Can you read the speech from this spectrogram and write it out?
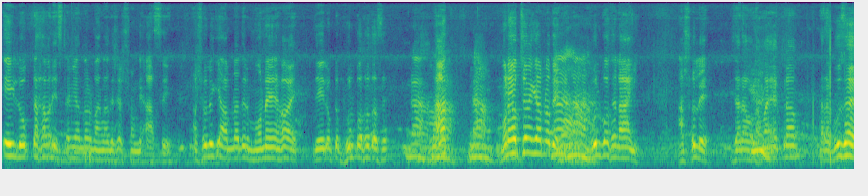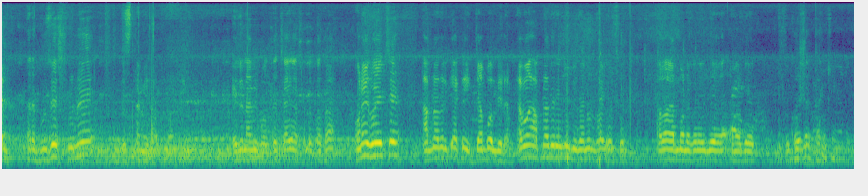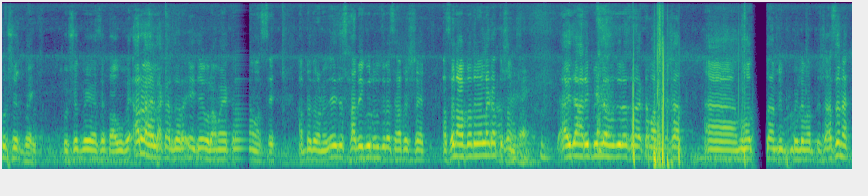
এই লোকটা আমার ইসলামী আন্দোলন বাংলাদেশের সঙ্গে আছে। আসলে কি আপনাদের মনে হয় যে এই লোকটা ভুল পথত আছে? না। মনে হচ্ছে নাকি আপনাদের? ভুল পথে নাই। আসলে যারা ওলামা একরাম তারা বুঝেন তারা বুঝে শুনে ইসলামী আন্দোলন এই জন্য আমি বলতে চাই আসলে কথা অনেক হয়েছে। আপনাদেরকে একটা এক্সাম্পল দিলাম। এবং আপনাদের এই যে বিধানুর ভাই আছে আবার মনে করেন যে আমাদের খুরশেদ ভাই। খুরশেদ ভাই খুরশেদ ভাই আছে বাবু ভাই আরও এলাকার যারা এই যে ওলামা একরাম আছে আপনাদের অনেক এই যে সাদিকুল হুজুর আছে হাফেজ সাহেব আছে না আপনাদের এলাকার তো সন্তান? এই যে আরিফ বিল্লাহ হুজুর আছে একটা মাদ্রাসা আছে না?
